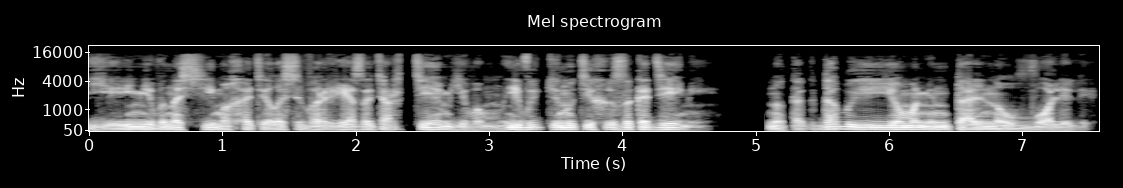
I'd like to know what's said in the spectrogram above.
Ей невыносимо хотелось врезать Артемьевым и выкинуть их из академии, но тогда бы ее моментально уволили,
